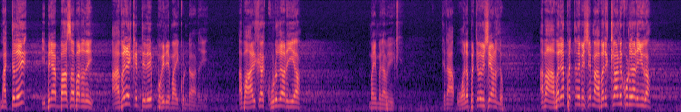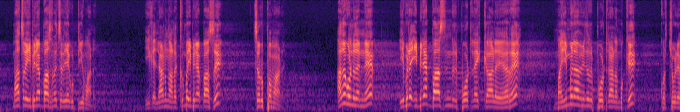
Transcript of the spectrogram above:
മറ്റത് ഇബിൻ അബ്ബാസ പറഞ്ഞത് അവരെ കിട്ടിയത് മുഹര്യമായിക്കൊണ്ടാണ്. അപ്പോൾ ആർക്കാ കൂടുതൽ അറിയുക മൈമുന ബീബിക്ക് ഓലെ പറ്റുന്ന വിഷയമാണല്ലോ. അപ്പോൾ അവരെ പറ്റുന്ന വിഷയം അവർക്കാണ് കൂടുതൽ അറിയുക. മാത്രം ഇബിൻ എന്ന ചെറിയ കുട്ടിയുമാണ്. ഈ കല്യാണം നടക്കുമ്പോൾ ഇബിൻ അബ്ബാസ് ചെറുപ്പമാണ്. അതുകൊണ്ട് തന്നെ ഇവിടെ ഇബിൻ അബ്ബാസിന്റെ റിപ്പോർട്ടിനേക്കാൾ ഏറെ മൈമുനാബിന്റെ റിപ്പോർട്ടിനാണ് നമുക്ക് കുറച്ചുകൂടെ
